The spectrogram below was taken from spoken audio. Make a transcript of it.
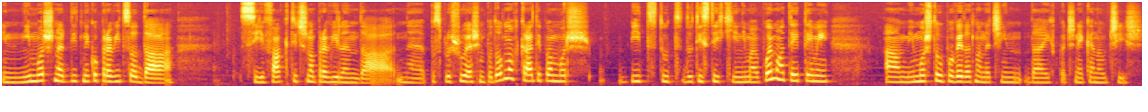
in ni moč narediti neko pravico, da si faktično pravilen, da ne posplošuješ in podobno. Hkrati pa moraš biti tudi do tistih, ki nimajo pojma o tej temi, um, in moraš to upovedati na način, da jih pač nekaj naučiš.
